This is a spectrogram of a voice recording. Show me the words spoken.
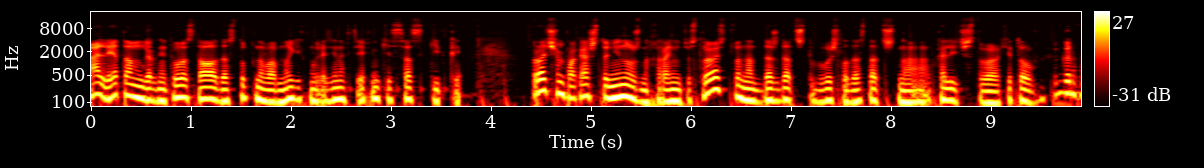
а летом гарнитура стала доступна во многих магазинах техники со скидкой. Впрочем, пока что не нужно хранить устройство, надо дождаться, чтобы вышло достаточно количество хитовых игр.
